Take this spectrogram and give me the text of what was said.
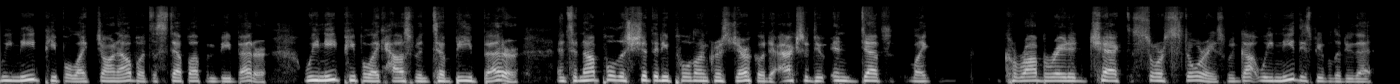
we need people like Jon Alba to step up and be better. We need people like Houseman to be better and to not pull the shit that he pulled on Chris Jericho to actually do in-depth like corroborated checked source stories. We got we need these people to do that.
